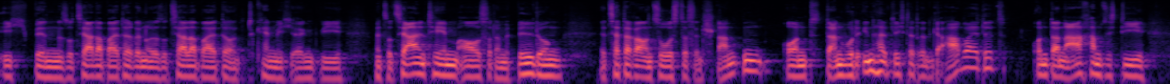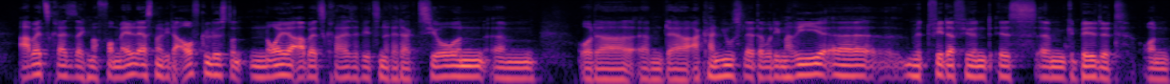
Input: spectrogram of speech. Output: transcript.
ich bin Sozialarbeiterin oder Sozialarbeiter und kenne mich irgendwie mit sozialen Themen aus oder mit Bildung etc. Und so ist das entstanden. Und dann wurde inhaltlich darin gearbeitet und danach haben sich die Arbeitskreise, sag ich mal, formell erstmal wieder aufgelöst und neue Arbeitskreise, wie jetzt eine Redaktion ähm, oder ähm, der AK Newsletter, wo die Marie äh, mit federführend ist, ähm, gebildet. Und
